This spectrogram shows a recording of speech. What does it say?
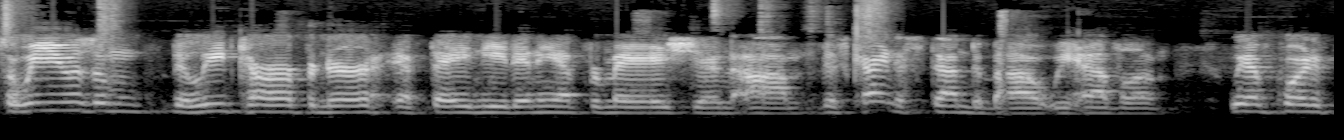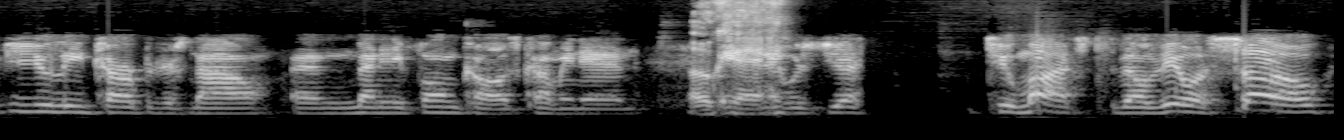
So we use them, the lead carpenter, if they need any information. Um, this kind of stemmed about we have a we have quite a few lead carpenters now, and many phone calls coming in. Okay. And it was just too much to be able to deal with. So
